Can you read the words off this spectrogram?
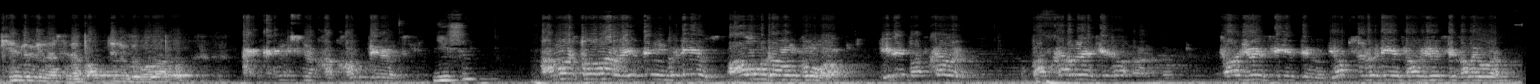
кез келген нерседен кооптенүүгө болот го конечно кооптенебиз эмне үчүн? А может олар эртең бирдеме алуу да мүмкүн го или башка бир башка бир нерсе салып жиберсе эртең жоксуз бирдеме салып жиберсе калай болот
